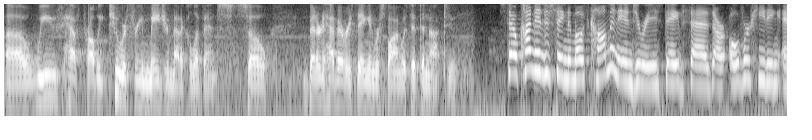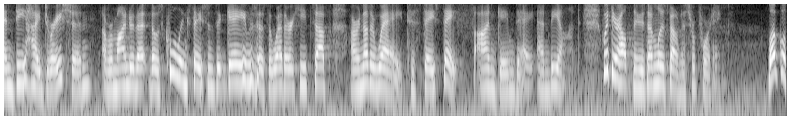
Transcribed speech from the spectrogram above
Uh, we have probably two or three major medical events, so better to have everything and respond with it than not to. So kind of interesting. The most common injuries, Dave says, are overheating and dehydration. A reminder that those cooling stations at games as the weather heats up are another way to stay safe on game day and beyond. With your health news, I'm Liz Bonis reporting. Local.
